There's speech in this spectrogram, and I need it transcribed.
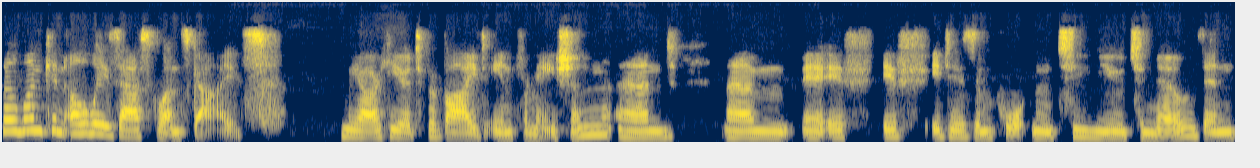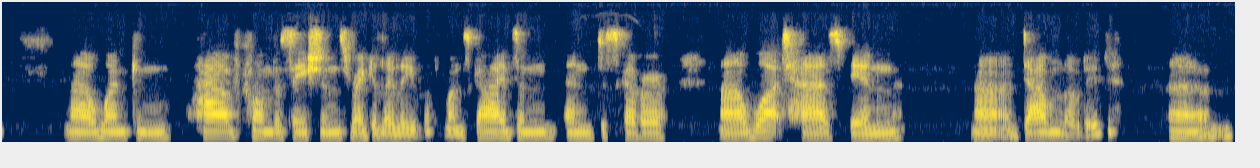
Well, one can always ask one's guides. We are here to provide information, and um, if if it is important to you to know, then uh, one can have conversations regularly with one's guides and, and discover uh, what has been uh, downloaded. Um,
